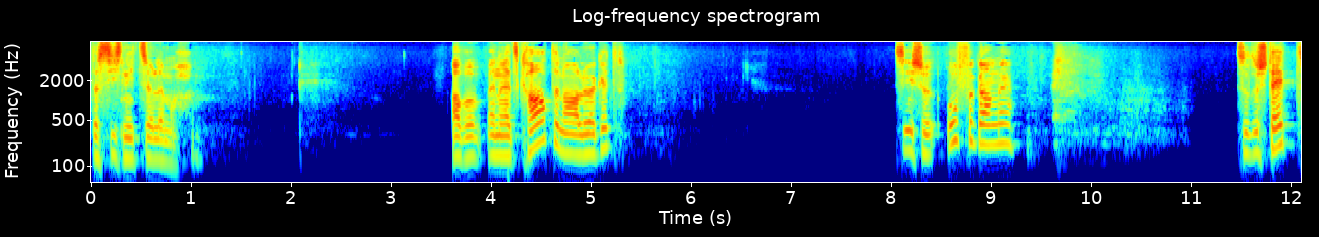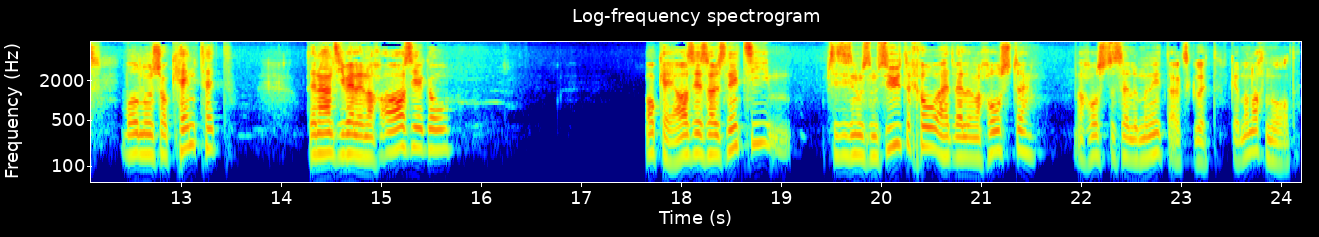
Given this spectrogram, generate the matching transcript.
dass sie es nicht machen sollen. Aber wenn ihr jetzt die Karten anschaut, sie ist aufgegangen, zu der Stadt, die er schon kennt hat. Dann haben sie nach Asien gehen. Okay, Asien soll es nicht sein. Sie sind aus dem Süden gekommen, er wollte nach Osten. Nach Osten sollen wir nicht. Also gut, gehen wir nach Norden.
